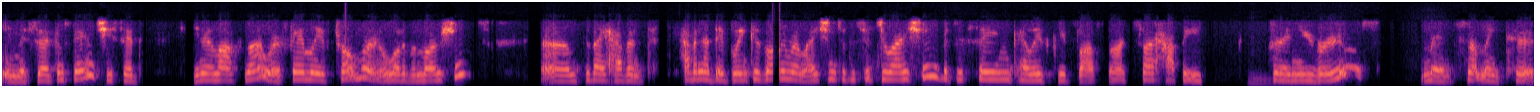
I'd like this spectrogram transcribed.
in this circumstance. She said, you know, last night we're a family of trauma and a lot of emotions, um, so they haven't haven't had their blinkers on in relation to the situation. But just seeing Kelly's kids last night so happy for their new rooms meant something to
